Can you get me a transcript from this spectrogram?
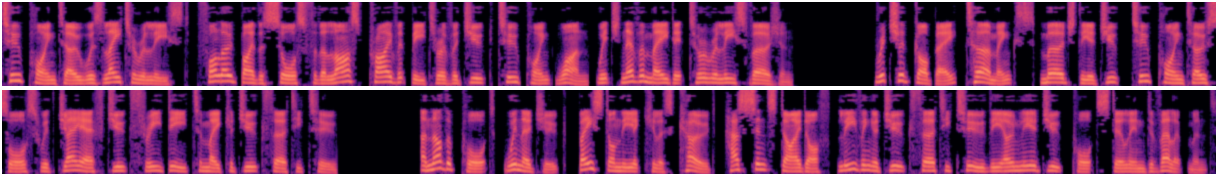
2.0 was later released, followed by the source for the last private beta of EDuke 2.1, which never made it to a release version. Richard Terminx merged the EDuke 2.0 source with JF Duke 3D to make EDuke32. Another port, WinEduke, based on the Icculus code, has since died off, leaving EDuke32 the only EDuke port still in development.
